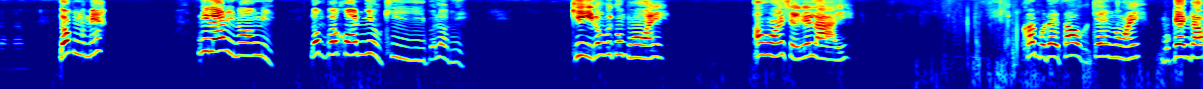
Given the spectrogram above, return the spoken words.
ออกน้ำลองนะแม่นี่แล้วนี่น้องนี่ลงไปคอนหิวขี่ไปเลยนี่ขี่ลงไปงมหอย เอาหอยใส่ได้ลายขั้นบ่ได้เท่ากับแกงหอยบ่แกงเท่า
